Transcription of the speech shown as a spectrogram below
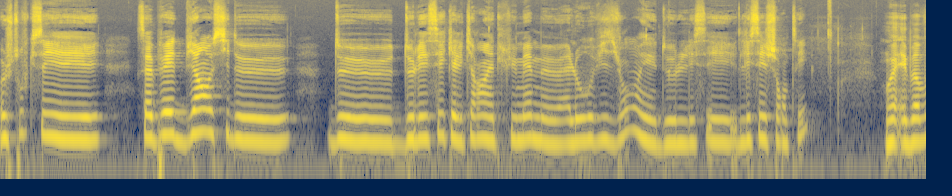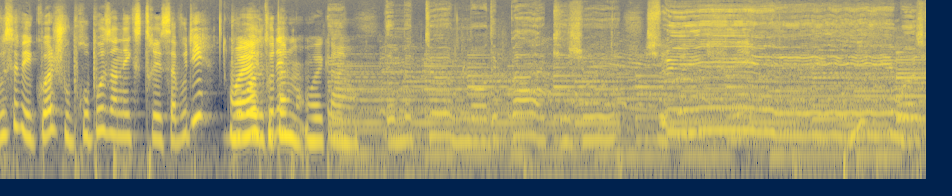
je trouve que c'est ça peut être bien aussi de, de, de laisser quelqu'un être lui-même euh, à l'Eurovision et de le laisser, de laisser chanter. Ouais, et ben vous savez quoi? Je vous propose un extrait. Ça vous dit? Pour Ouais, totalement, ouais, carrément. Ne me demandez pas qui je suis. Moi je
